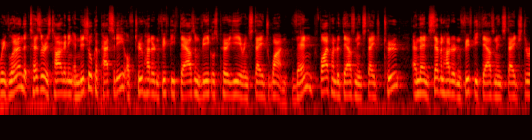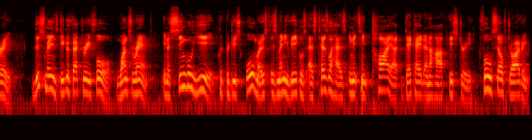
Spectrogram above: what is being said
We've learned that Tesla is targeting initial capacity of 250,000 vehicles per year in stage 1, then 500,000 in stage 2, and then 750,000 in stage 3. This means Gigafactory 4, once ramped, in a single year could produce almost as many vehicles as Tesla has in its entire decade and a half history. Full self driving.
